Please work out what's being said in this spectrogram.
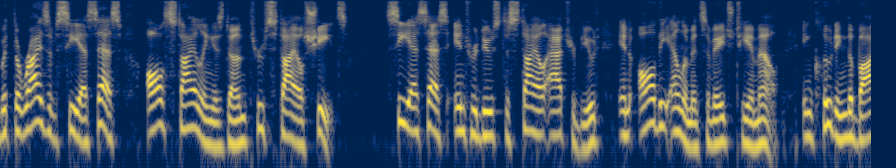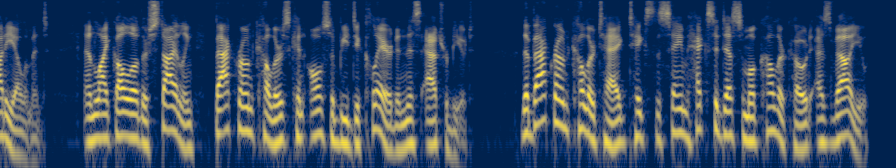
With the rise of CSS, all styling is done through style sheets. CSS introduced a style attribute in all the elements of HTML, including the body element. And like all other styling, background colors can also be declared in this attribute. The background color tag takes the same hexadecimal color code as value,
